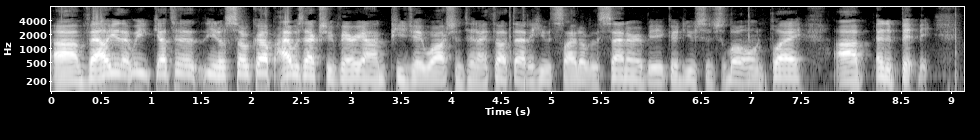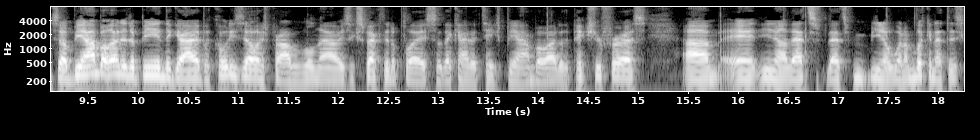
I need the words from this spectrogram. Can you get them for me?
um, value that we got to you know soak up. I was actually very on PJ Washington. I thought that he would slide over the center, it'd be a good usage, low owned play, uh, and it bit me. So Biyombo ended up being the guy, but Cody Zeller's probable now. He's expected to play, so that kind of takes Biyombo out of the picture for us. Um, and you know that's that's you know when I'm looking at this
